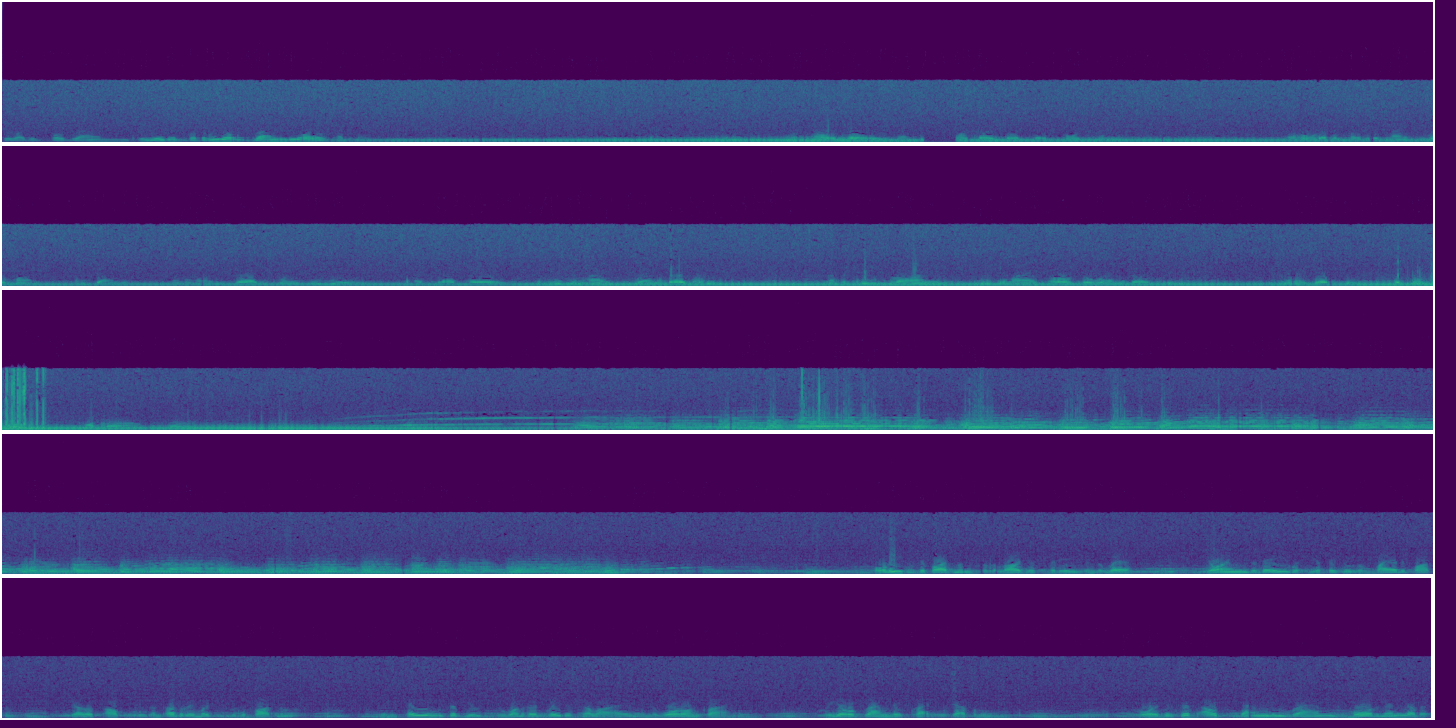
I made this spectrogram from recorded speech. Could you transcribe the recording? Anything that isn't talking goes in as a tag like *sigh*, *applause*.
copyrighted program created by the Rio Grande Oil Company. A hold up and murder at 90 Vermont. Two bandits. Number one is charged 23 years. Has black hair, medium height, wearing a dark suit. Number two, blonde, medium height, also wearing a dark suit. He's in a justice. Take departments of the largest cities in the West join today with the officials of fire departments, sheriff's offices, and other emergency departments in paying tribute to one of their greatest allies in the war on crime, Rio Grande cracked gasoline. For it is this outstanding brand, more than any other,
